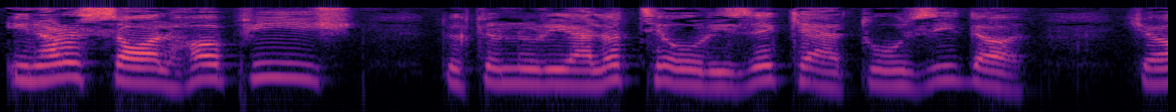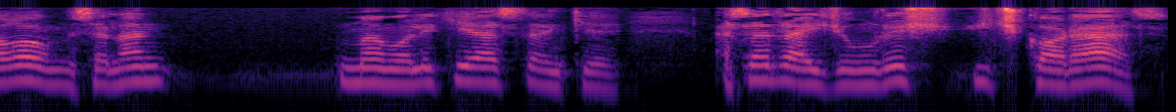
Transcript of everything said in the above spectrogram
اینا رو سالها پیش دکتر نوریالا تئوریزه کرد توضیح داد که آقا مثلا ممالکی هستن که اصلا رئیس جمهورش هیچ کاره است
